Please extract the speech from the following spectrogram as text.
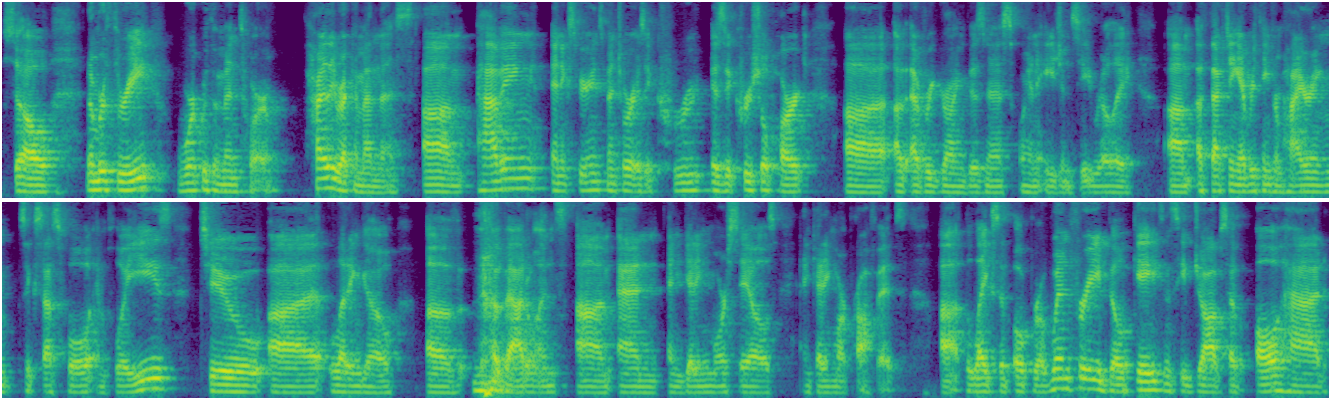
So number three, work with a mentor highly recommend this. Um, having an experienced mentor is a cru- is a crucial part uh, of every growing business or an agency, really, um, affecting everything from hiring successful employees to uh, letting go of the bad ones um, and and getting more sales and getting more profits. Uh, the likes of Oprah Winfrey, Bill Gates, and Steve Jobs have all had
